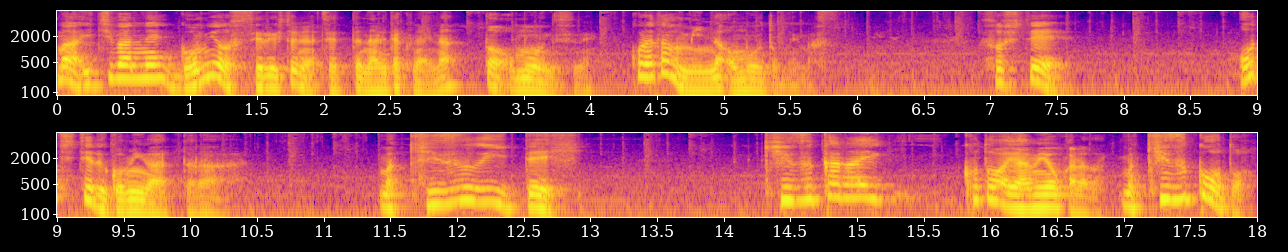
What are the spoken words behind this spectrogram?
まあ一番ねゴミを捨てる人には絶対なりたくないなと思うんですね。これは多分みんな思うと思います。そして落ちてるゴミがあったらまあ気づいて気づかないことはやめようかなと、まあ、気づこうと。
